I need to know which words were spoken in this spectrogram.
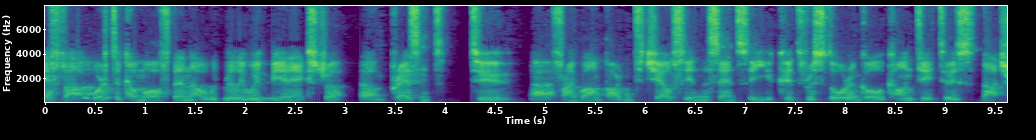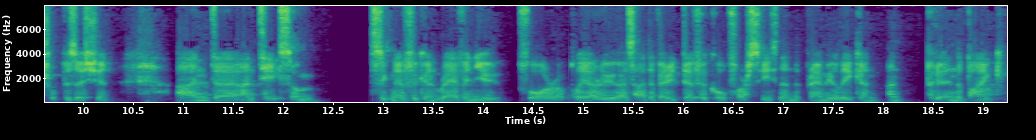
if that were to come off, then that would really would be an extra um, present to uh, Frank Lampard and to Chelsea in the sense that you could restore N'Golo Kante to his natural position and uh, and take some significant revenue for a player who has had a very difficult first season in the Premier League and, and put it in the bank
